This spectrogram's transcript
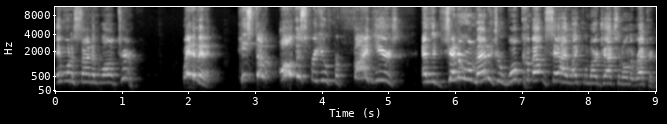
they want to sign him long term wait a minute. He's done all this for you for five years and the general manager won't come out and say i like lamar jackson on the record.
